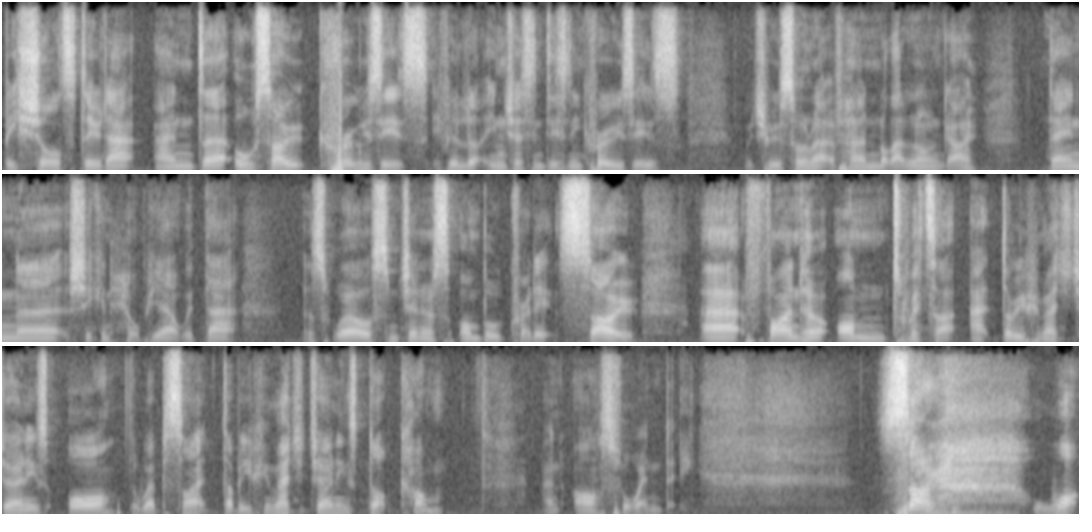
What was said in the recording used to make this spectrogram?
be sure to do that. And uh, also cruises. If you're interested in Disney cruises, which we were talking about with her not that long ago, then uh, she can help you out with that as well. Some generous onboard credits. So uh, find her on Twitter at WP Magic Journeys or the website wpmagicjourneys.com and ask for Wendy. So, what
